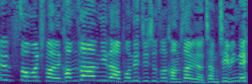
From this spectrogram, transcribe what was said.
It's so much fun. 감사합니다. 보내주셔서 감사합니다. 참 재밌네요.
